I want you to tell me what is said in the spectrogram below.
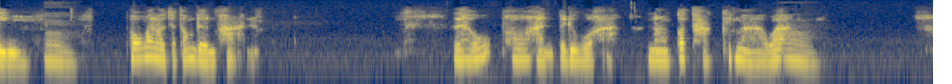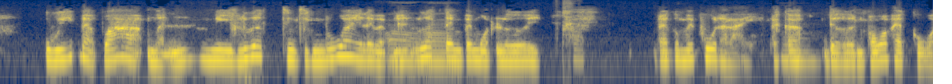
ริงอืมๆเพราะว่าเราจะต้องเดินผ่าน แล้วพอหันไปดูอะค่ะ น้องก็ทักขึ้นมาว่า อืมอุ๊ยแบบว่าเหมือนมีเลือดจริง ๆ ด้วยอะไรแบบเนี้ยอืมเลือดเต็มไปหมดเลยครับแพรก็ไม่พูดอะไรแพรก็อืมเดิน เพราะว่าแพรกลัว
